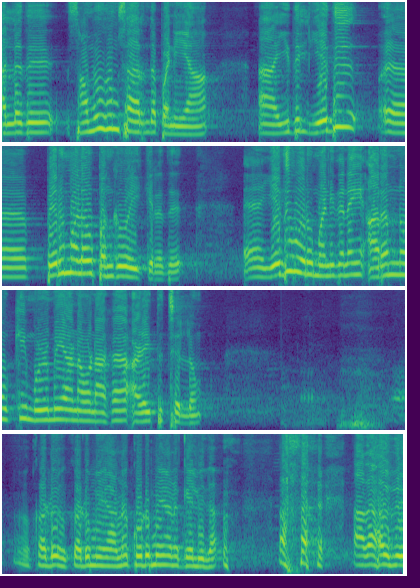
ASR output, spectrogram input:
அல்லது சமூகம் சார்ந்த பணியா இதில் எது பெருமளவு பங்கு வகிக்கிறது? எது ஒரு மனிதனை அறம் நோக்கி முழுமையானவனாக அழைத்துச் செல்லும்? கடு கடுமையான கொடுமையான கேள்விதான். அதாவது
